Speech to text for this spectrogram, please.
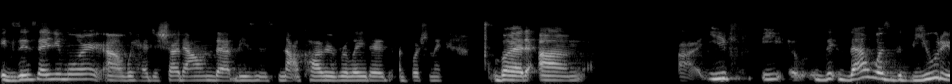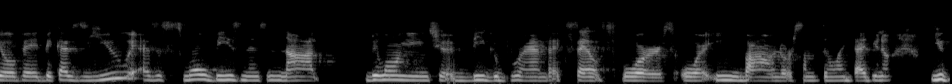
exist anymore. Uh, we had to shut down that business, not COVID related, unfortunately. But um, uh, if, if th- that was the beauty of it because you as a small business not belonging to a big brand like salesforce or inbound or something like that you know you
